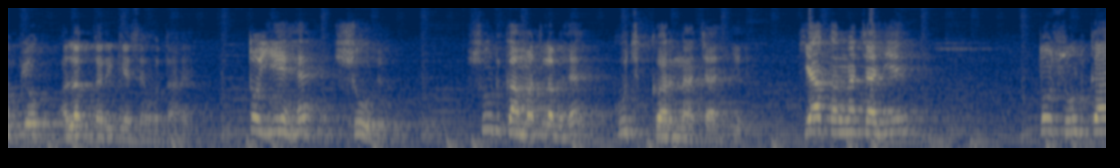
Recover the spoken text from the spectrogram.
उपयोग अलग तरीके से होता है। तो ये है शूड शूड का मतलब है कुछ करना चाहिए। क्या करना चाहिए? तो शूड का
